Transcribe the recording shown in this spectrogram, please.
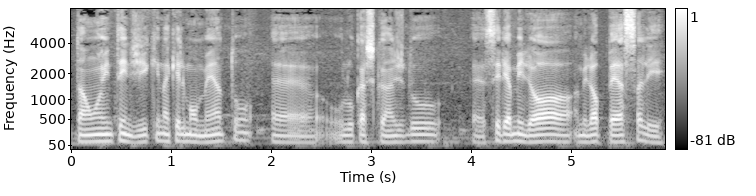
Então eu entendi que naquele momento é, o Lucas Cândido é, seria a melhor, a melhor peça ali.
